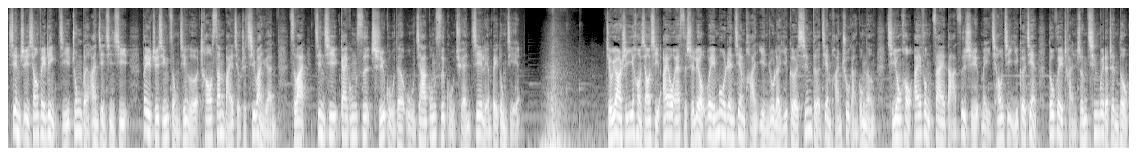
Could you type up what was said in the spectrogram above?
限制消费令及中本案件信息，被执行总金额超三百九十七万元。此外，近期该公司持股的五家公司股权接连被冻结。九月二十一号消息，iOS 十六为默认键盘引入了一个新的键盘触感功能。启用后，iPhone 在打字时每敲击一个键都会产生轻微的震动，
